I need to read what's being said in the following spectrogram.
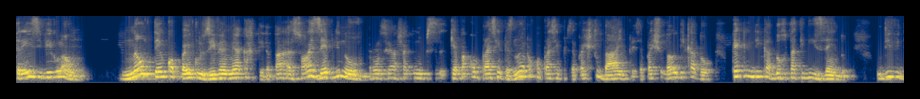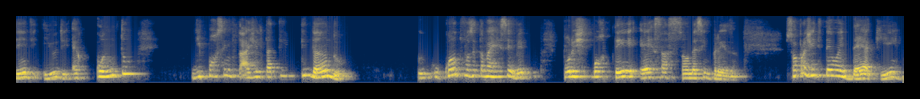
13,1. Não tem Copel, inclusive, na minha carteira, tá? É só um exemplo de novo, para você achar que, não precisa, que é para comprar essa empresa. Não é para comprar essa empresa, é para estudar a empresa, é para estudar o indicador. O que é que o indicador está te dizendo? O dividend yield é quanto de porcentagem ele está te, te, dando. O, o quanto você tá, vai receber por, por ter essa ação dessa empresa. Só para a gente ter uma ideia aqui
